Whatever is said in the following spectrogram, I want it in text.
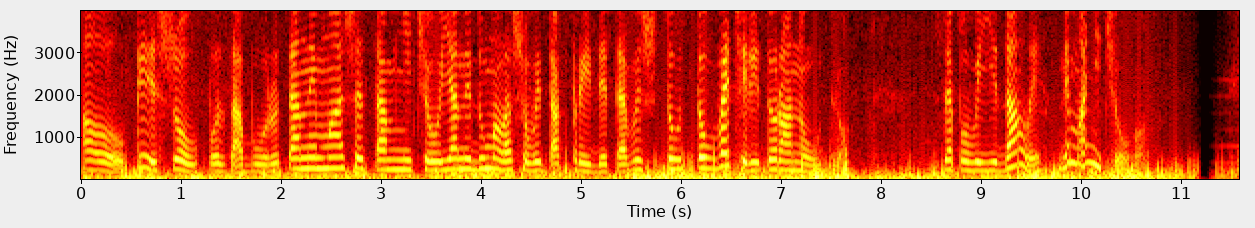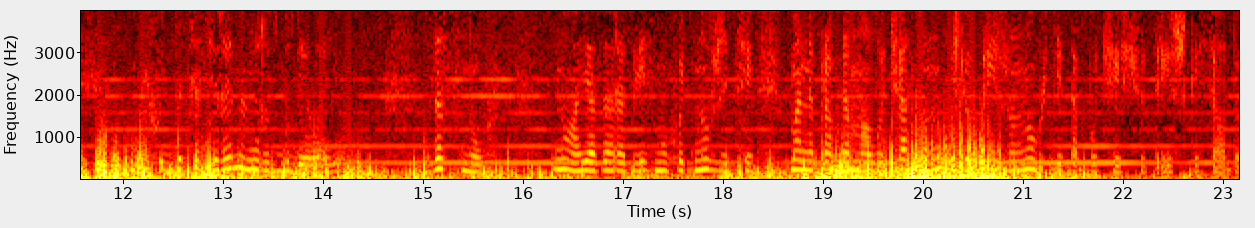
О, пішов по забору. Та нема ще там нічого. Я не думала, що ви так прийдете. Ви ж то, то ввечері, то рано утром. Все повиїдали, нема нічого. Хоч би ця сирена не розбудила його. Заснув. Ну, а я зараз візьму хоч ножиці. У мене, правда, мало часу, ну хоч обріжу ногті та почищу трішки сяду.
